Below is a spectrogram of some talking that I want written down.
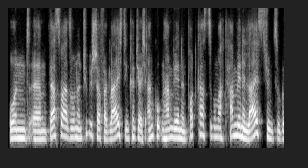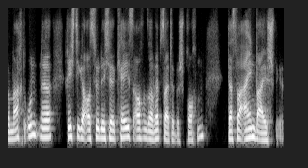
Und ähm, das war so ein typischer Vergleich, den könnt ihr euch angucken. Haben wir einen Podcast zu gemacht, haben wir einen Livestream zu gemacht und eine richtige ausführliche Case auf unserer Webseite besprochen. Das war ein Beispiel.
